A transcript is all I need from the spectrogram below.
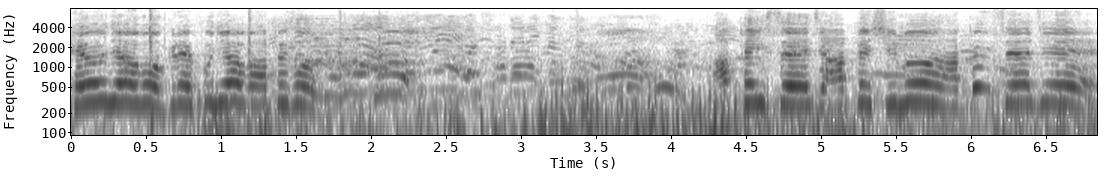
태연이하고 그래 훈이하고 앞에서 앞에 있어야지 앞에 심은 앞에 있어야지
